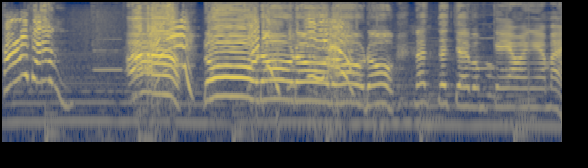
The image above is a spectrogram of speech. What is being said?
Hai thằng! À, đồ, đồ, đồ, đồ, đồ Nó, nó chơi bông keo anh em ơi.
